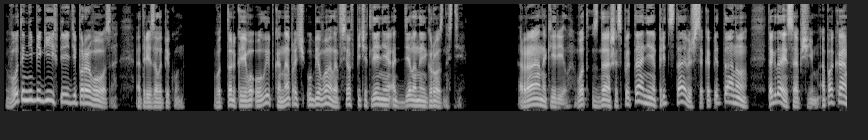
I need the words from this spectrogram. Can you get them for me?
«Вот и не беги впереди паровоза», — отрезал опекун. Вот только его улыбка напрочь убивала все впечатление отделанной грозности. «Рано, Кирилл. Вот сдашь испытание, представишься капитану, тогда и сообщим. А пока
